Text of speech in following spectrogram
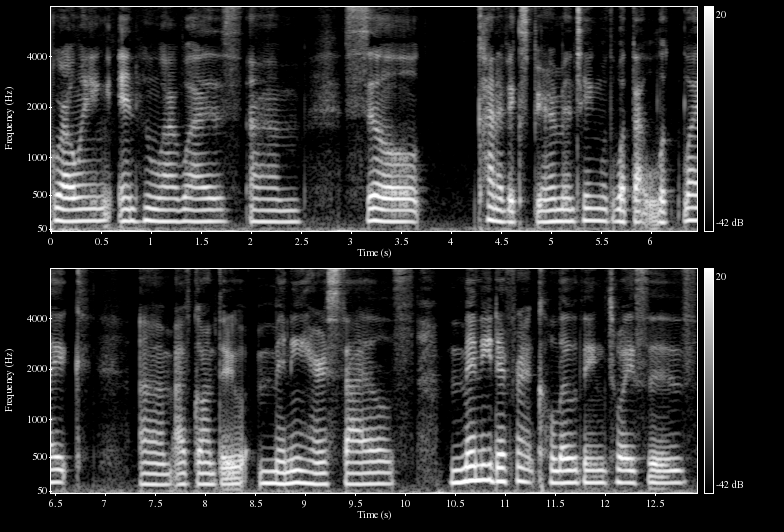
growing in who I was, um, still kind of experimenting with what that looked like. Um, I've gone through many hairstyles, many different clothing choices.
